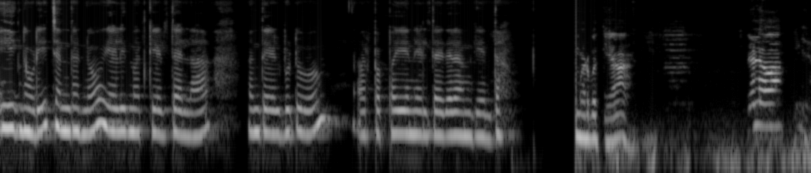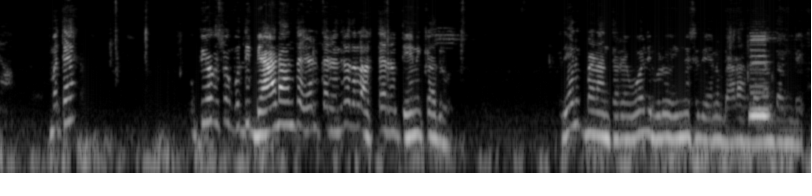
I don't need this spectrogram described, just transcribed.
ಈಗ ನೋಡಿ ಚಂದನ್ನು ಹೇಳಿದ ಮಾತು ಕೇಳ್ತಾ ಇಲ್ಲ ಅಂತ ಹೇಳ್ಬಿಟ್ಟು ಅವ್ರ ಪಪ್ಪ ಏನು ಹೇಳ್ತಾ ಇದ್ದಾರೆ ಅವನಿಗೆ ಅಂತ. ಮಾಡ್ಬತ್ತೀಯಾ? ಹೇಳೋ. ಮತ್ತೆ? ಉಪಯೋಗಿಸ್ಬೇಕು ಬುದ್ಧಿ ಬೇಡ ಅಂತ ಹೇಳ್ತಾರೆ ಅಂದ್ರೆ ಅದ್ರಲ್ಲಿ ಅರ್ಥ ಇರುತ್ತೆ ಏನಕ್ಕಾದರೂ ಅದೇನಕ್ಕೆ ಬೇಡ ಅಂತಾರೆ? ಓಲಿ ಬಿಡು ಇನ್ನೊಂದ್ಸತಿ ಏನು ಬೇಡ ಅಂತ ಅಂತ ಅನ್ಬೇಕು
